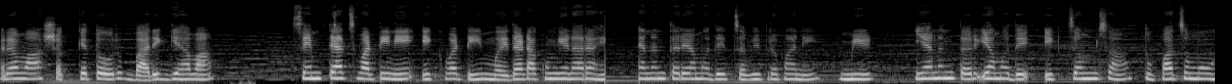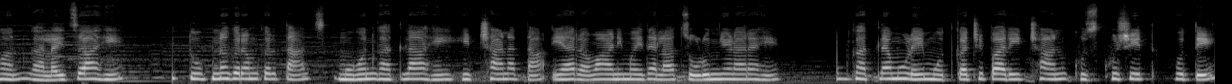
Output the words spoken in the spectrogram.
रवा शक्यतोर बारीक घ्यावा. सेम त्याच वाटीने एक वाटी मैदा टाकून घेणार आहे. त्यानंतर यामध्ये चवीप्रमाणे मीठ यानंतर यामध्ये एक चमचा तुपाचं मोहन घालायचं आहे. तूप न गरम करताच मोहन घातला आहे. हे छान आता या रवा आणि मैद्याला चोडून घेणार आहे. तूप घातल्यामुळे मोदकाची पारी छान खुसखुशीत होते.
